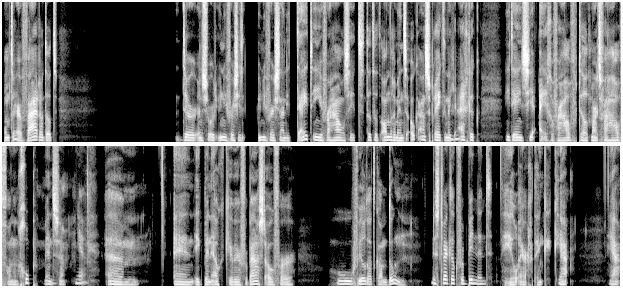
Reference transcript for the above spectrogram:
om te ervaren dat er een soort universi- universaliteit in je verhaal zit. Dat dat andere mensen ook aanspreekt. En dat je Mhm. eigenlijk niet eens je eigen verhaal vertelt, maar het verhaal van een groep mensen. Ja. Ehm, en ik ben elke keer weer verbaasd over hoeveel dat kan doen. Dus het werkt ook verbindend. Heel erg, denk ik. Ja. Ja.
